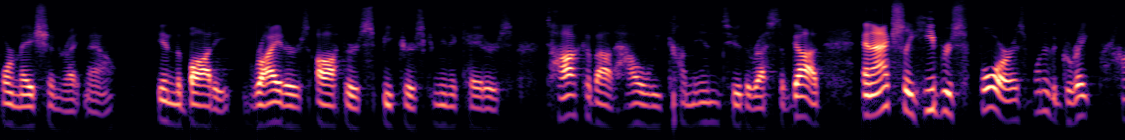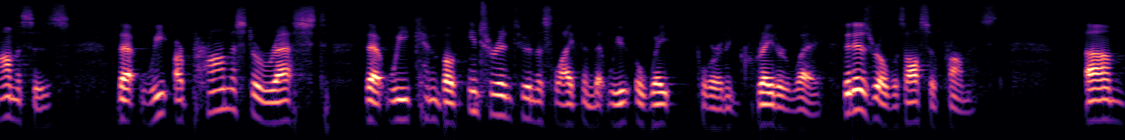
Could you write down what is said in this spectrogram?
formation right now in the body, writers, authors, speakers, communicators, talk about how we come into the rest of God. And actually, Hebrews 4 is one of the great promises that we are promised a rest that we can both enter into in this life and that we await for in a greater way, that Israel was also promised. Um,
